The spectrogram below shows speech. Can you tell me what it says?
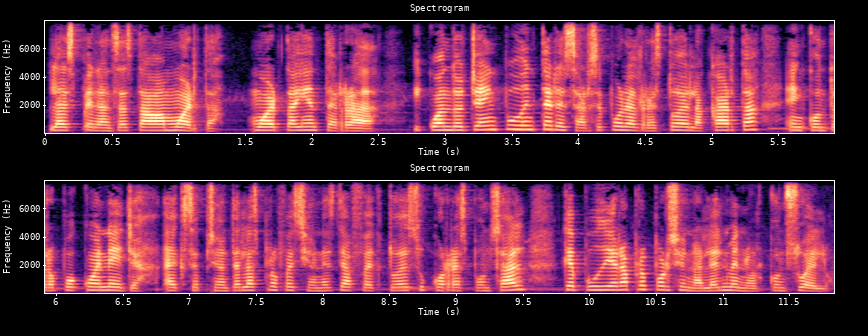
La esperanza estaba muerta, muerta y enterrada, y cuando Jane pudo interesarse por el resto de la carta, encontró poco en ella, a excepción de las profesiones de afecto de su corresponsal, que pudiera proporcionarle el menor consuelo.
